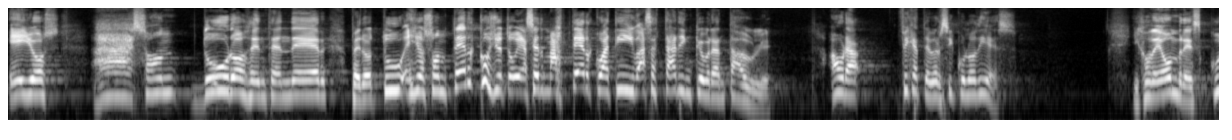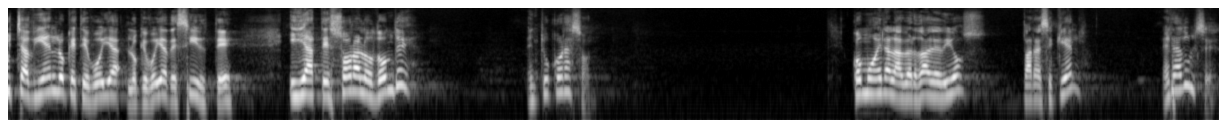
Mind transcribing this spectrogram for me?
Ellos ah, son duros de entender, pero tú, ellos son tercos, yo te voy a hacer más terco a ti y vas a estar inquebrantable. Ahora, fíjate versículo 10. Hijo de hombre, escucha bien lo que, te voy a, lo que voy a decirte y atesóralo ¿dónde? En tu corazón. ¿Cómo era la verdad de Dios para Ezequiel? Era dulce.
